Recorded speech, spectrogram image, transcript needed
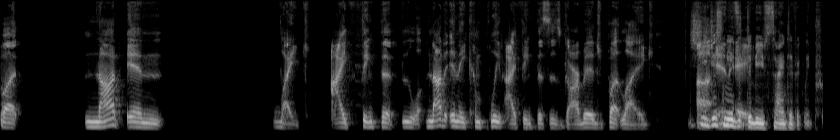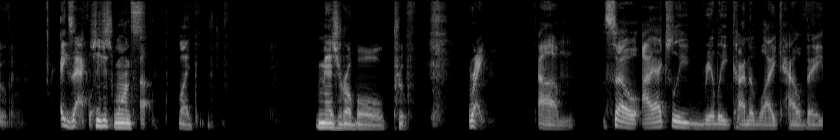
but not in like I think that not in a complete I think this is garbage, but like she uh, just needs a, it to be scientifically proven. Exactly. She just wants uh, like measurable proof. Right. Um so I actually really kind of like how they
